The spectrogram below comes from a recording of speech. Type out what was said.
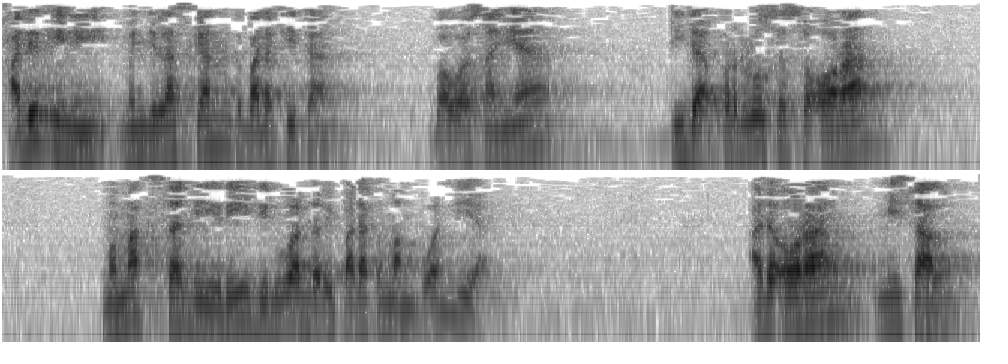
Hadis ini menjelaskan kepada kita bahwasanya tidak perlu seseorang memaksa diri di luar daripada kemampuan dia. Ada orang misal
